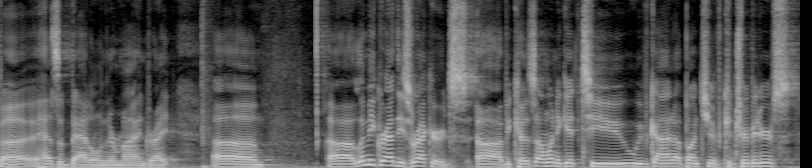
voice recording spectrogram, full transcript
has a battle in their mind, right? Um, uh, let me grab these records uh, because I want to get to. We've got a bunch of contributors,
